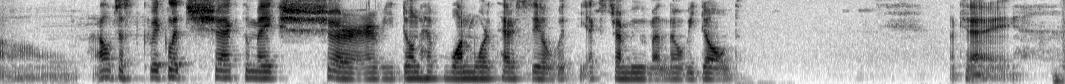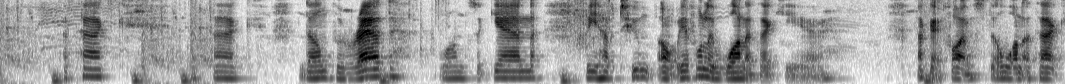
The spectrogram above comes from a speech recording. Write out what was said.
oh, I'll just quickly check to make sure we don't have one more Tercio with the extra movement. No, we don't. Okay. Attack, attack, down to red once again. We have two... Oh, we have only one attack here. Okay, fine. Still one attack.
